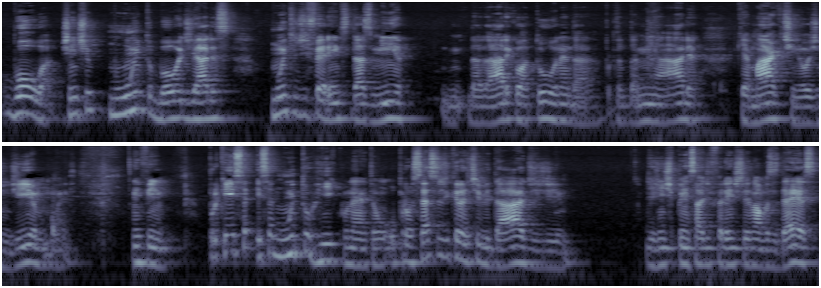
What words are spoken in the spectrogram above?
boa, gente muito boa de áreas muito diferentes das minhas, da área que eu atuo, né, da, portanto, da minha área, que é marketing hoje em dia, mas, enfim, porque isso é, isso é muito rico, né? Então, o processo de criatividade, de, de a gente pensar diferente, ter novas ideias,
